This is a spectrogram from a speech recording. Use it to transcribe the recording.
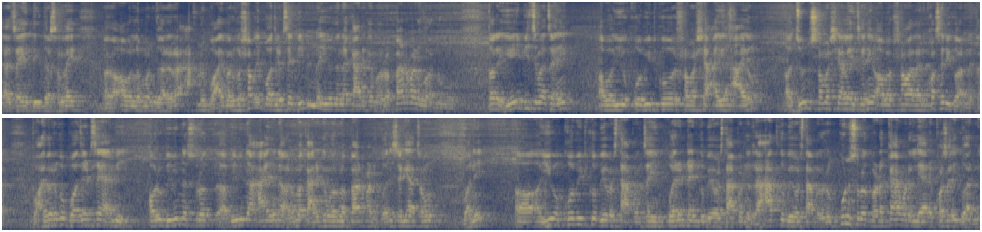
चाहिँ दिग्दर्शनलाई अवलम्बन गरेर आफ्नो भयभरको सबै बजेट चाहिँ विभिन्न योजना कार्यक्रमहरूमा बाँडफाँड गर्नु हो। तर यही बिचमा चाहिँ अब यो कोभिडको समस्या आइ आयो। जुन समस्यालाई चाहिँ नि अब समाधान कसरी गर्ने त? भयभरको बजेट चाहिँ हामी अरू विभिन्न स्रोत विभिन्न आयोजनाहरूमा कार्यक्रमहरूमा बाँडफाँड गरिसकेका छौँ भने यो कोभिडको व्यवस्थापन चाहिँ क्वारेन्टाइनको व्यवस्थापन राहतको व्यवस्थापनहरू कुन स्रोतबाट कहाँबाट ल्याएर कसरी गर्ने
